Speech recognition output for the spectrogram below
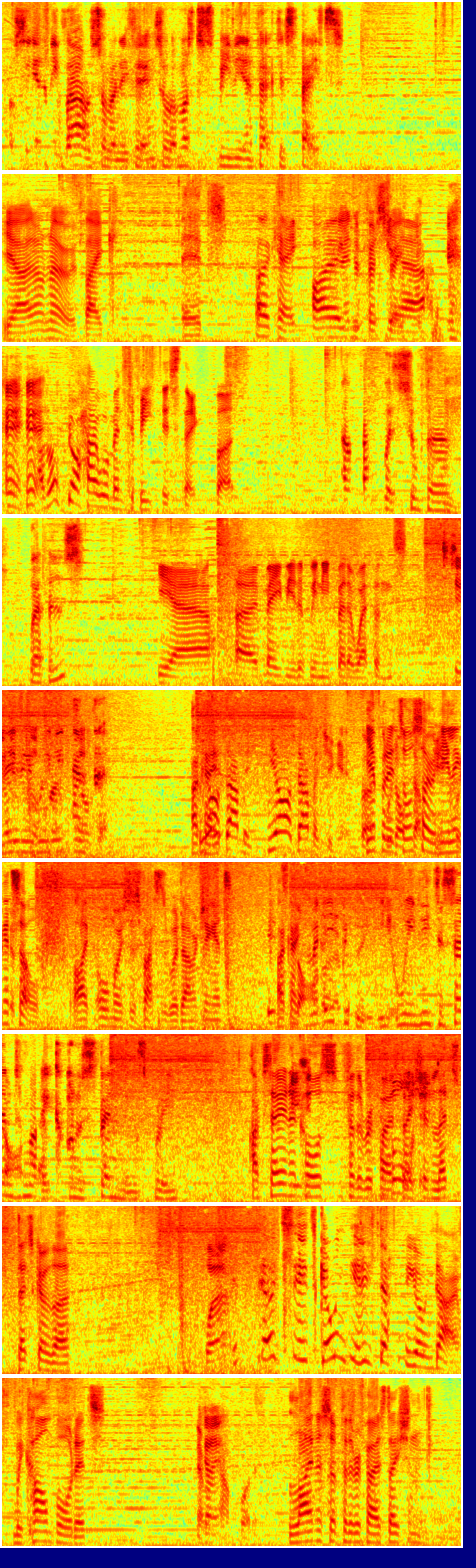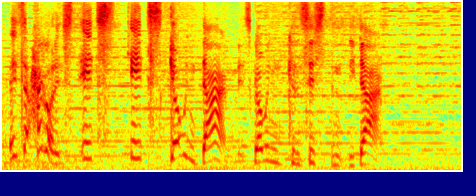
I'm not seeing any virus or anything, so it must just be the infected space. Yeah, I don't know. It's like, it's Okay, I. kind of frustrating. Yeah. I'm not sure how we're meant to beat this thing, but Come back with super weapons. yeah, uh, maybe that we need better weapons. Maybe we need us to- to. We Okay. are damage. We are damaging it. But yeah, but it's also damaging it healing quick enough. itself, like almost as fast as we're damaging it. It's Okay. not. Maybe we need to send Mike on a spending spree. I'm staying a course for the repair boarded? station. Let's let's go there. Where? It's it's going. It is definitely going down. We can't board it. No, we can't put it. Line us up for the repair station. It's hang on. It's it's it's going down. It's going consistently down.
